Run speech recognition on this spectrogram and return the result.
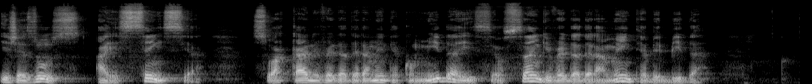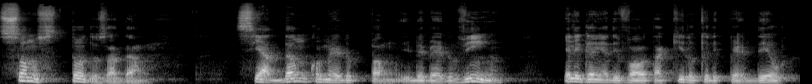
e Jesus, a essência. Sua carne verdadeiramente é comida e seu sangue verdadeiramente é bebida. Somos todos Adão. Se Adão comer do pão e beber do vinho, ele ganha de volta aquilo que ele perdeu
